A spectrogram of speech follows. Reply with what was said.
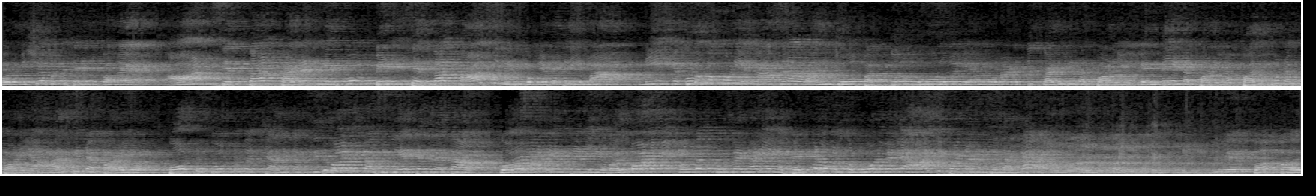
ஒரு விஷயம் மட்டும் தெரிஞ்சுக்கோங்க. ஆண் செத்தால் கடன் நிற்கும் பெண் செத்தால் காசு நிற்கும். எப்படி தெரியுமா? நீங்க கொடுக்கக்கூடிய காசுல ஒரு அஞ்சோ டப்பாலையும் வெந்தய டப்பாலையும் பருப்பு டப்பாலையும் அரிசி டப்பாலையும் போட்டு போட்டு வச்சு அந்த சிறுவாடு காசு சேர்த்ததுல தான் கொரோனா நேரத்துல நீங்க வருமானமே கொண்டு வந்து கொடுக்கறதுனால எங்க பெண்கள் உங்களுக்கு மூணு வேலையை ஆக்கி போட்டாங்கன்னு சொன்னாக்கா அருமை, அருமை, அருமை, அருமை, அருமை. எப்ப பாரு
